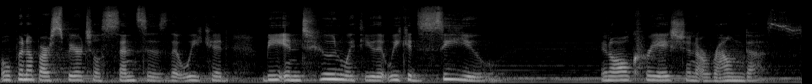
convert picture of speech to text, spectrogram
Open up our spiritual senses that we could be in tune with you, that we could see you in all creation around us.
